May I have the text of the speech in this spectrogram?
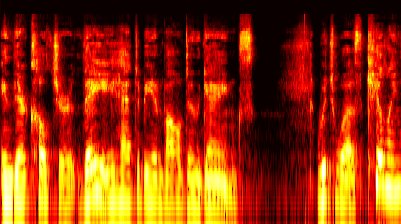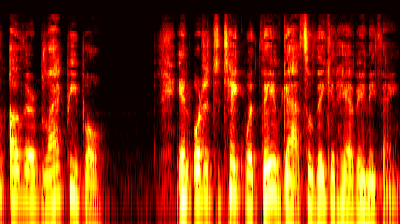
in their culture, they had to be involved in the gangs, which was killing other black people in order to take what they've got so they could have anything.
